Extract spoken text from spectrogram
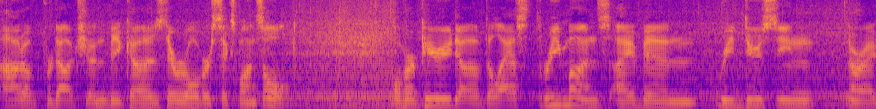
out of production because they were over six months old. Over a period of the last three months, I've been reducing, or I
